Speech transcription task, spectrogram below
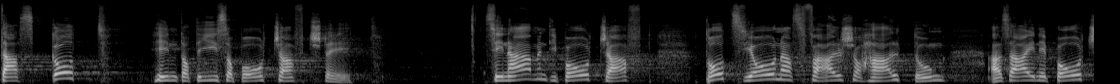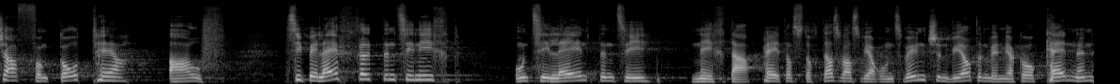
dass Gott hinter dieser Botschaft steht. Sie nahmen die Botschaft trotz Jonas falscher Haltung als eine Botschaft von Gott her auf. Sie belächelten sie nicht und sie lehnten sie nicht ab. Hey, das ist doch das, was wir uns wünschen würden, wenn wir Gott kennen.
